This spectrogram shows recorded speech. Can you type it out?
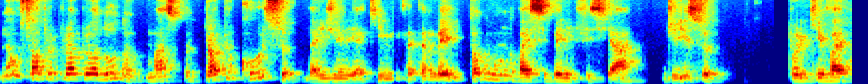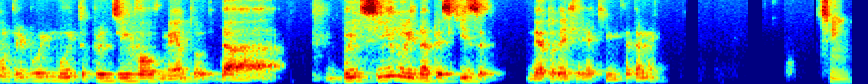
não só para o próprio aluno, mas para o próprio curso da engenharia química também. Todo mundo vai se beneficiar disso, porque vai contribuir muito para o desenvolvimento da, do ensino e da pesquisa dentro da engenharia química também. Sim,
